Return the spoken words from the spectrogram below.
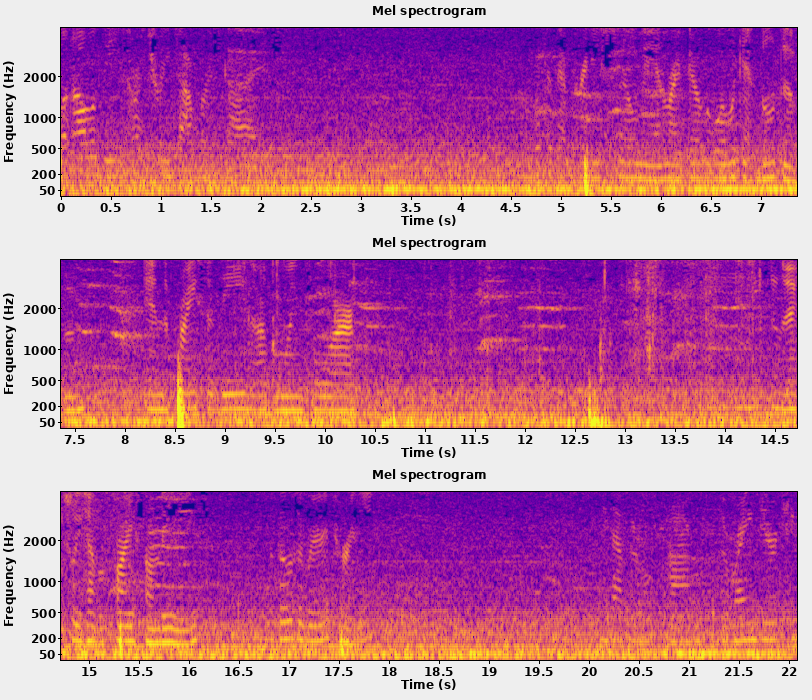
But all of these are tree toppers, guys. Look at that pretty snowman right there. Well, look at both of them. And the price of these are going for... Actually have a price on these. But those are very pretty. They have the, um, the reindeer tea,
